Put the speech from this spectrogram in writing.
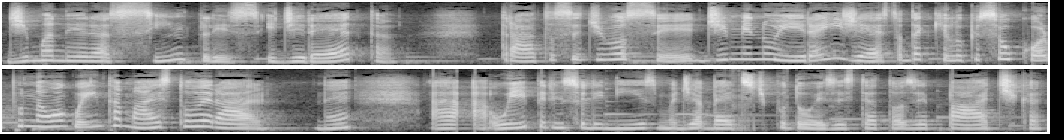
de maneira simples e direta, trata-se de você diminuir a ingesta daquilo que o seu corpo não aguenta mais tolerar. Né? A, a, o hiperinsulinismo, a diabetes tipo 2, a esteatose hepática,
